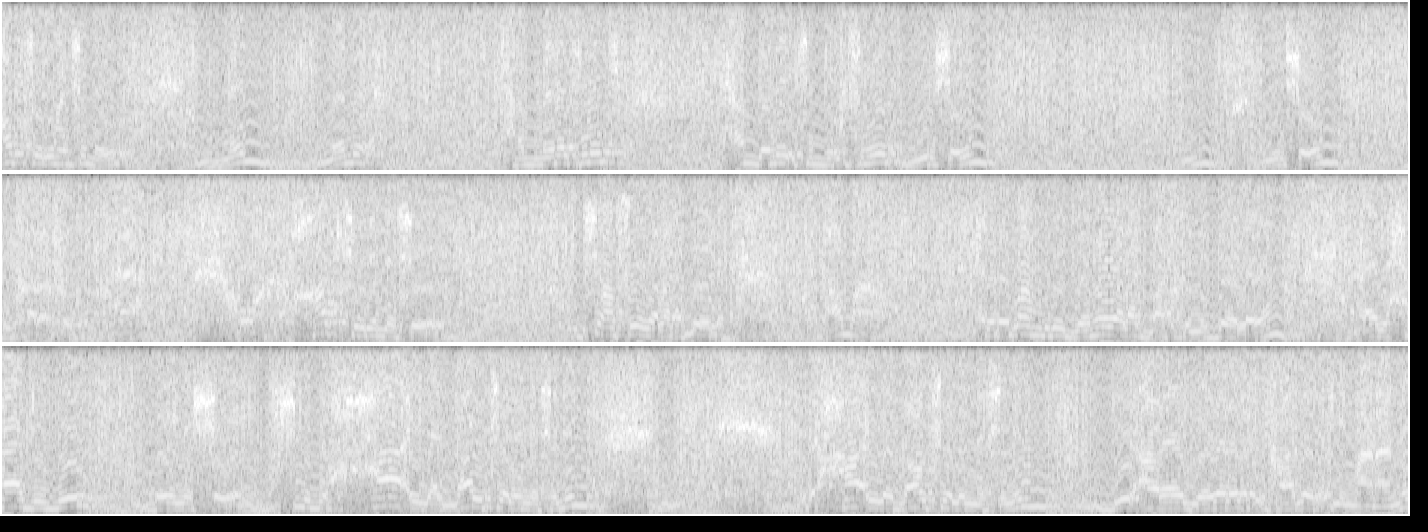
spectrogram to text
hak kelimesi ne? men, men hem men etmek hem de ne ikinci kısmı? Bir şeyin bir şeyin tarafı. Hak kelimesi asıl olarak böyle. Ama toplam bir genel olarak baktığımızda olaya el hacizu beyne şeyin. Şimdi bu ha ile dal kelimesinin ha ile dal kelimesinin bir araya gelerek ifade ettiği mana ne?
